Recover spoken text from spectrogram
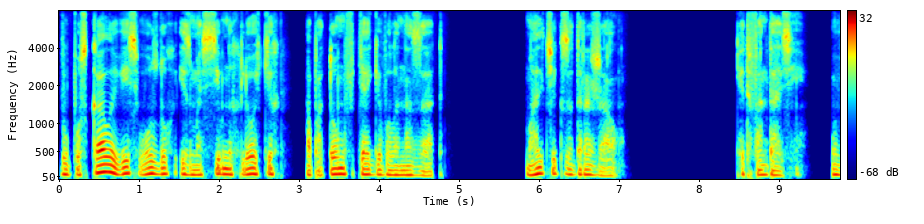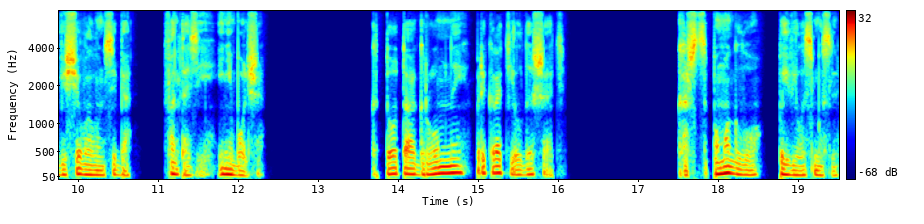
выпускала весь воздух из массивных легких, а потом втягивала назад. Мальчик задрожал. «Это фантазии», — увещевал он себя. «Фантазии, и не больше». Кто-то огромный прекратил дышать. Кажется, помогло, появилась мысль.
